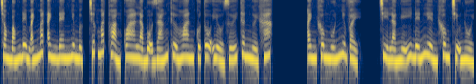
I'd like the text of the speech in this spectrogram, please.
trong bóng đêm ánh mắt anh đen như mực trước mắt thoảng qua là bộ dáng thừa hoan của tô yểu dưới thân người khác. Anh không muốn như vậy, chỉ là nghĩ đến liền không chịu nổi.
